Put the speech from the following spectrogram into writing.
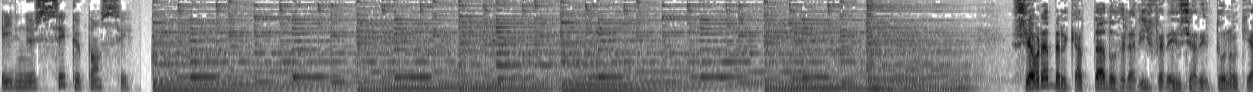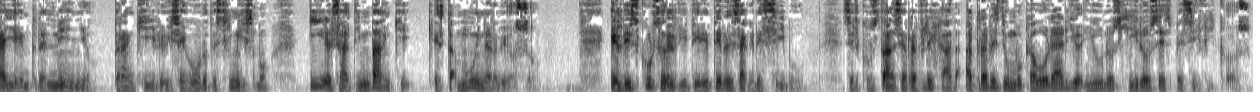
et il ne sait que penser. Se habrá percatado de la diferencia de tono que hay entre el niño, tranquilo y seguro de sí mismo, y el saltimbanqui, que está muy nervioso. El discurso del titiritero es agresivo, circunstancia reflejada a través de un vocabulario y unos giros específicos.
